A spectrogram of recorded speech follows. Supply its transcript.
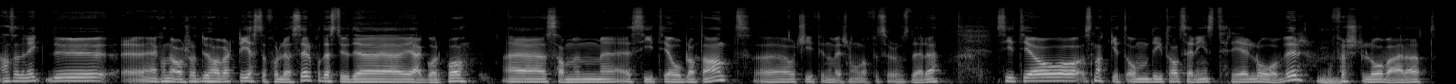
Hans Henrik, du, jeg kan jo avsløre at du har vært gjesteforløser på det studiet jeg går på. Uh, sammen med CTO bl.a. Uh, og Chief Innovational Officer hos dere. CTO snakket om digitaliseringens tre lover. Mm. og Første lov er at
